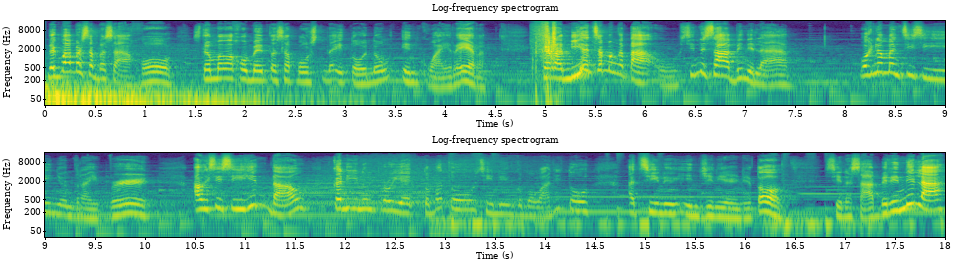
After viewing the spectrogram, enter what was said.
nagbabasa-basa ako ng mga komento sa post na ito nung Inquirer. Karamihan sa mga tao, sinasabi nila, wag naman sisihin yung driver. Ang sisihin daw, kaninong proyekto ba to, sino yung gumawa nito, at sino yung engineer nito. Sinasabi rin nila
